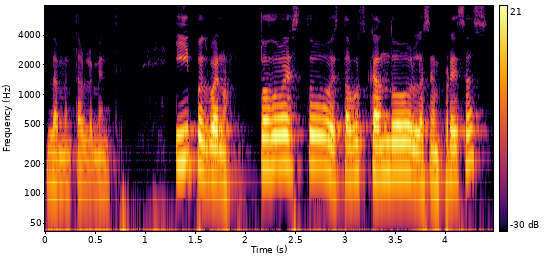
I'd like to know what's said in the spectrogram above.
lamentablemente. Y pues bueno, todo esto está buscando las empresas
